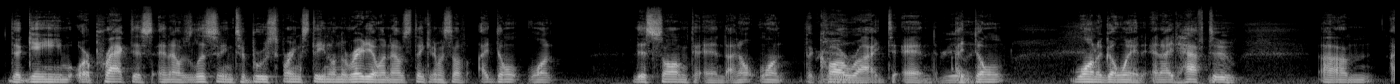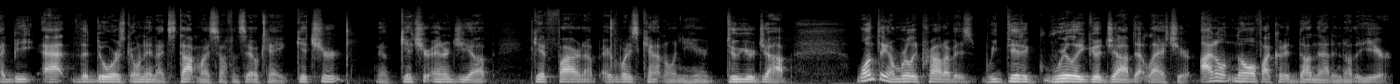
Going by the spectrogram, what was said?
the game or practice, and I was listening to Bruce Springsteen on the radio, and I was thinking to myself, I don't want this song to end. I don't want the car ride to end. I don't want to go in, and I'd have to. Um, I'd be at the doors going in. I'd stop myself and say, "Okay, get your you know, get your energy up, get fired up. Everybody's counting on you here. Do your job." One thing I'm really proud of is we did a really good job that last year. I don't know if I could have done that another year.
